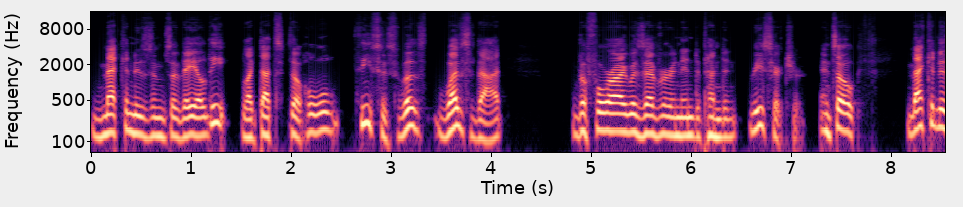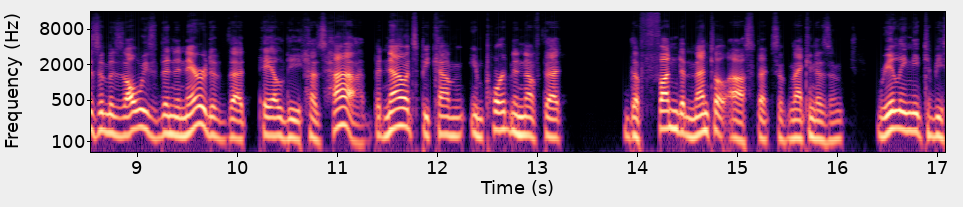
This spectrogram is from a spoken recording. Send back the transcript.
mechanisms of ALD. Like that's the whole thesis was was that before I was ever an independent researcher. And so mechanism has always been a narrative that ALD has had, but now it's become important enough that the fundamental aspects of mechanism really need to be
